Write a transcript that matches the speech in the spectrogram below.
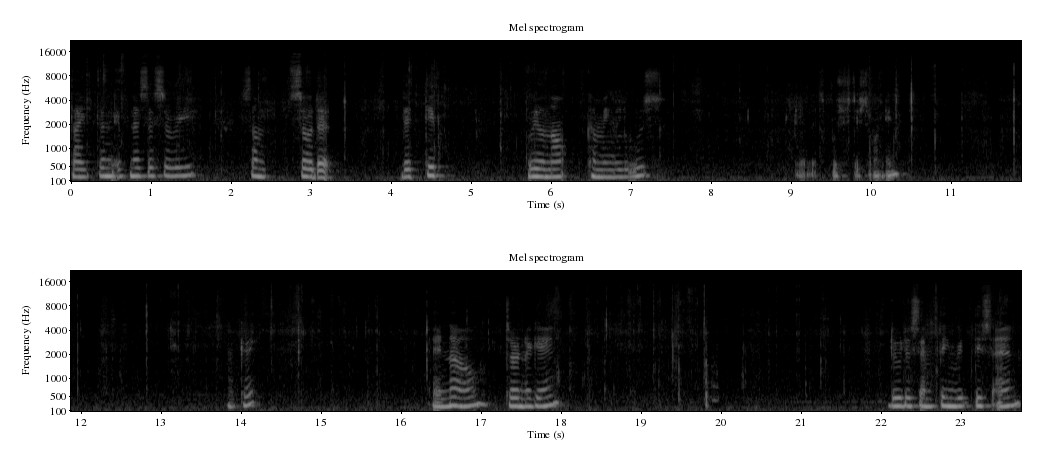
Tighten if necessary some so that the tip will not coming loose okay let's push this one in okay. And now turn again. Do the same thing with this end.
